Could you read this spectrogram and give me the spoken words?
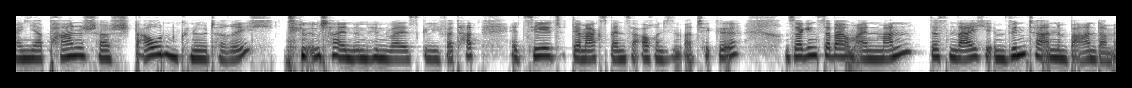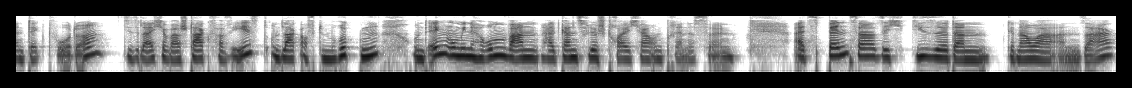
ein japanischer Staudenknöterich den entscheidenden Hinweis geliefert hat, erzählt der Mark Spencer auch in diesem Artikel. Und zwar ging es dabei um einen Mann, dessen Leiche im Winter an einem Bahndamm entdeckt wurde. Diese Leiche war stark verwest und lag auf dem Rücken und eng um ihn herum waren halt ganz viele Sträucher und Brennnesseln. Als Spencer sich diese dann genauer ansah,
